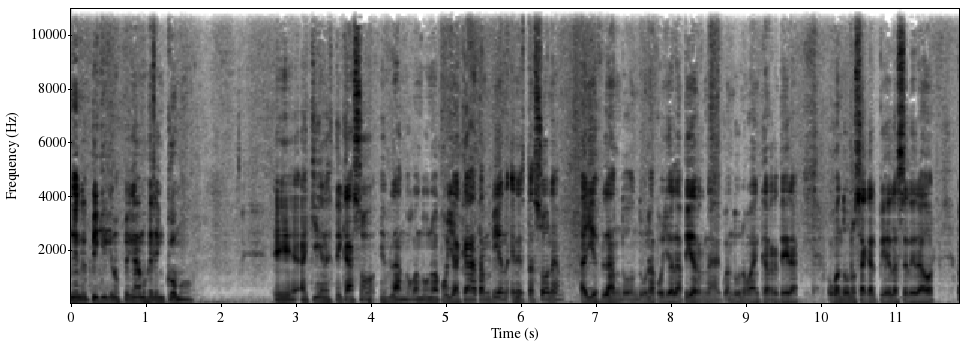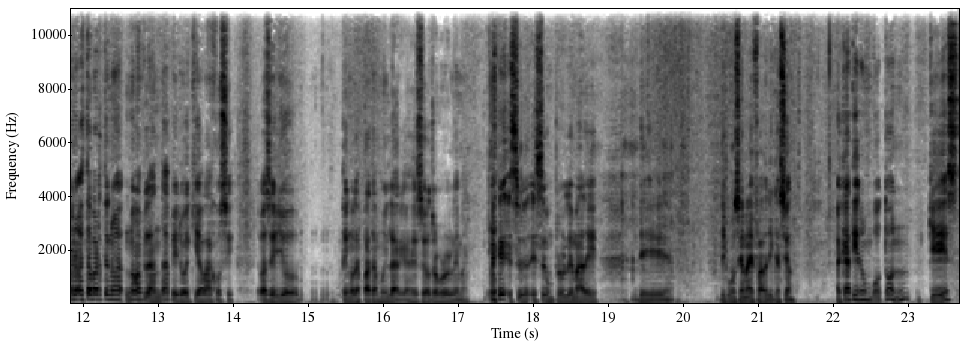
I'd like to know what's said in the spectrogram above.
en el pique que nos pegamos era incómodo. Eh, aquí en este caso es blando. Cuando uno apoya acá también, en esta zona, ahí es blando, donde uno apoya la pierna, cuando uno va en carretera o cuando uno saca el pie del acelerador. Bueno, esta parte no, es blanda, pero aquí abajo sí. Lo que pasa es que yo tengo las patas muy largas, ese es otro problema. ese, es un problema de, de, ¿cómo se llama?, de fabricación. Acá tiene un botón que es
